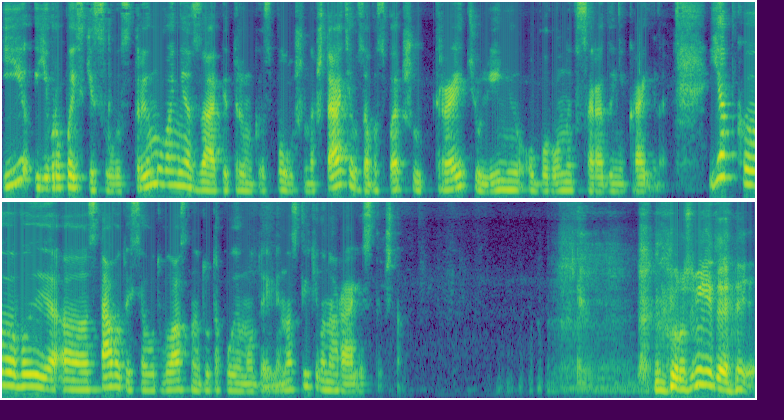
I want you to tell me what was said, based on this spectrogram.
і європейські сили стримування за підтримки Сполучених Штатів забезпечують третю лінію оборони всередині країни. Як е, ви е, ставитеся, от власне до такої моделі? Наскільки вона реалістична? Розумієте,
